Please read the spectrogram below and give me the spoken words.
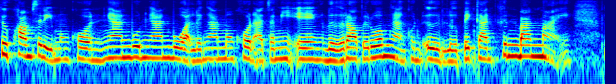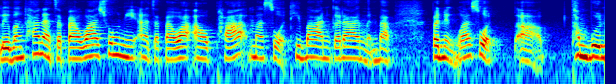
คือความสิริมงคล งานบุญงานบวชหรืองานมงคลอาจจะมีเอง หรือเราไปร่วมงานคนอื่น หรือเป็นการขึ้นบ้านใหม่ หรือบางท่านอาจจะแปลว่าช่วงนี้อาจจะแปลว่าเอาพระมาสวดที่บ้านก็ได้เหมือนแบบประหนึ่งว่าสวดอ่า ทำบุญ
